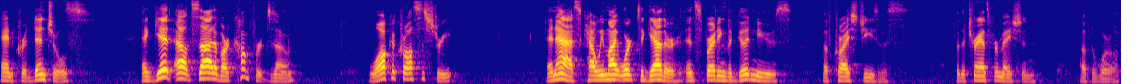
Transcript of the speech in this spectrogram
and credentials and get outside of our comfort zone, walk across the street, and ask how we might work together in spreading the good news of Christ Jesus for the transformation of the world.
